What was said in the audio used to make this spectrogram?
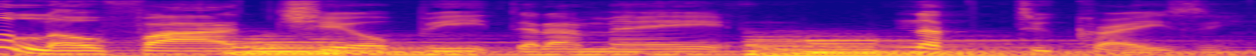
little lo-fi chill beat that I made. Nothing too crazy.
